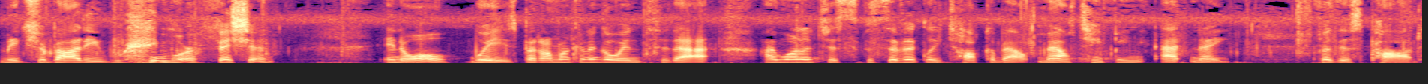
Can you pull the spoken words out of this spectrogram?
makes your body way more efficient in all ways, but I'm not going to go into that. I wanted to specifically talk about mouth taping at night for this pod.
